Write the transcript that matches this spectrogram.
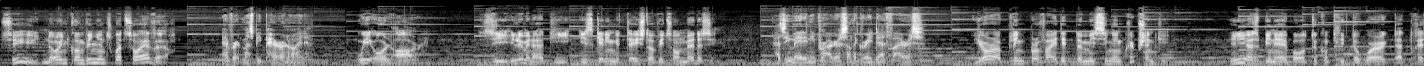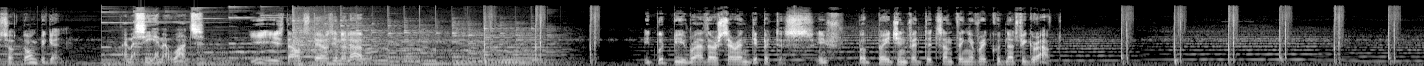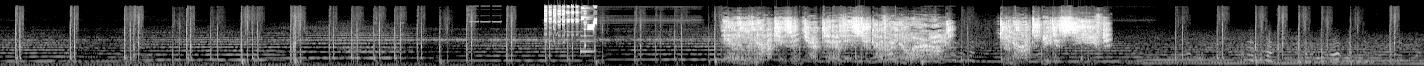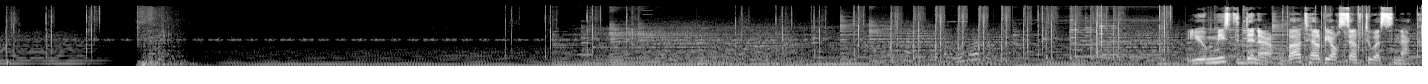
See, no inconvenience whatsoever. Everett must be paranoid. We all are. The Illuminati is getting a taste of its own medicine. Has he made any progress on the Grey Death virus? Your uplink provided the missing encryption key. He has been able to complete the work that Tracer Tong began. I must see him at once. He is downstairs in the lab. It would be rather serendipitous if Bob Page invented something Everett could not figure out. Missed dinner, but help yourself to a snack.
